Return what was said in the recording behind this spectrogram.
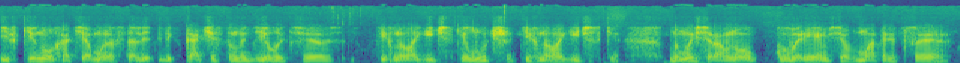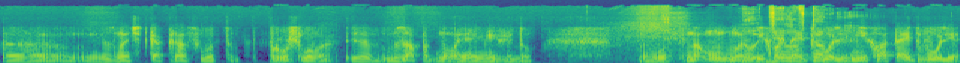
и в кино, хотя мы стали качественно делать э, технологически лучше, технологически, но мы все равно ковыряемся в матрице, э, значит, как раз вот прошлого, э, западного, я имею в виду. Вот. У нас Ну, не хватает том- воли, не хватает воли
